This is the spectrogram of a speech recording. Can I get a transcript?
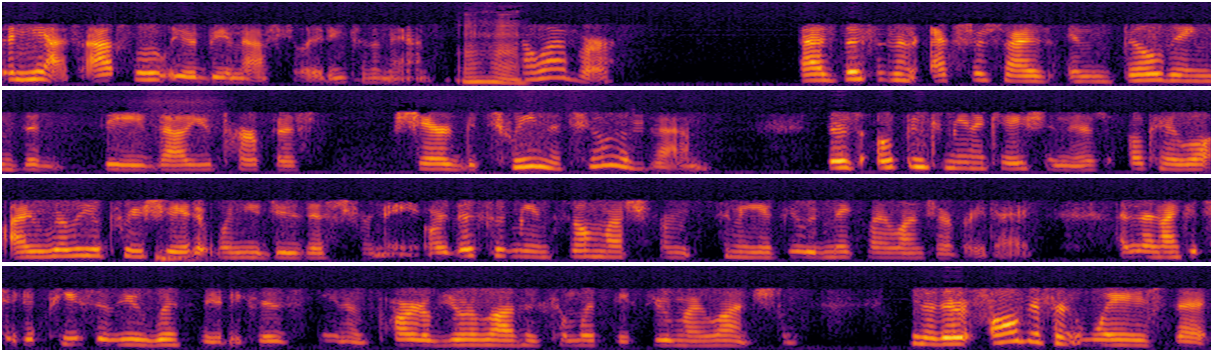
then yes, absolutely it would be emasculating to the man. Mm-hmm. However, as this is an exercise in building the, the value purpose shared between the two of them, there's open communication. There's, okay, well, I really appreciate it when you do this for me, or this would mean so much from, to me if you would make my lunch every day. And then I could take a piece of you with me because, you know, part of your love has come with me through my lunch. You know, there are all different ways that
